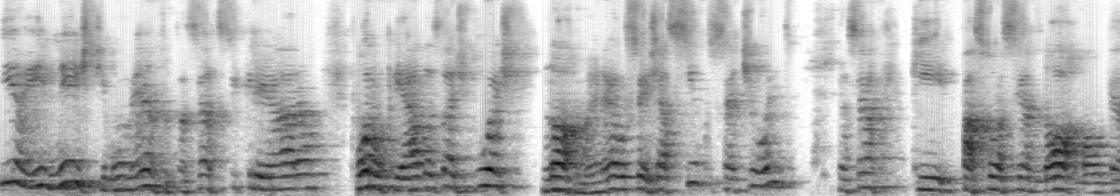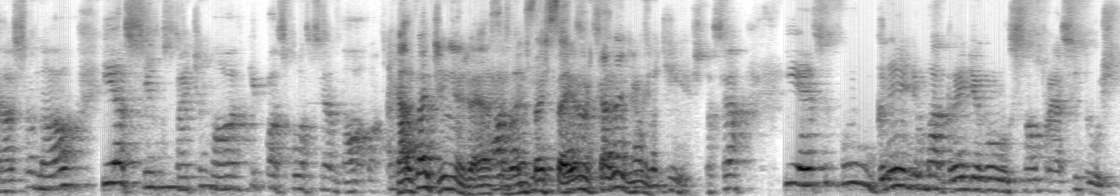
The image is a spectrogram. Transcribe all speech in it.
E aí, neste momento, tá certo, se criaram, foram criadas as duas normas, né? ou seja, a 578 tá certo? que passou a ser a norma operacional, e a 579, que passou a ser a norma. Casadinha já essa, né? Essas saíram casadinhas. casadinhas. Tá certo? E esse foi um grande, uma grande evolução para essa indústria.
